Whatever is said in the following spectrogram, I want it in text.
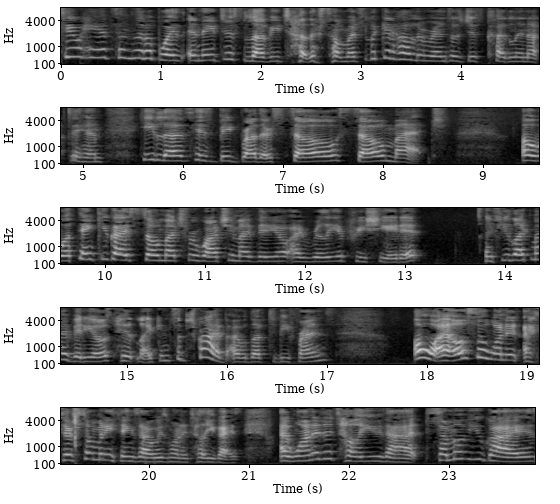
two handsome little boys, and they just love each other so much. Look at how Lorenzo's just cuddling up to him. He loves his big brother so, so much. Oh, well, thank you guys so much for watching my video. I really appreciate it. If you like my videos, hit like and subscribe. I would love to be friends. Oh, I also wanted, there's so many things I always want to tell you guys. I wanted to tell you that some of you guys,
